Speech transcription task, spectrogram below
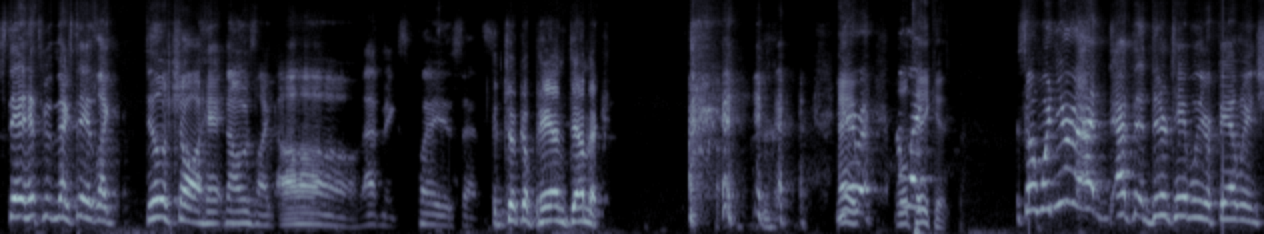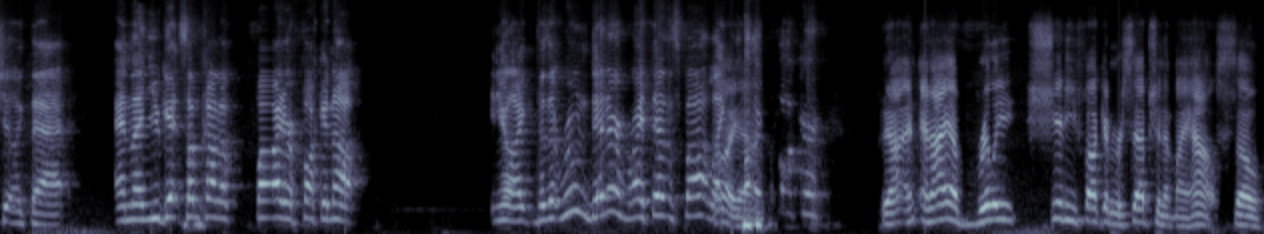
Stan hits me the next day. It's like Dillashaw hit, and I was like, oh, that makes plenty of sense. It took a pandemic. Hey, right. We'll like, take it. So when you're at, at the dinner table with your family and shit like that, and then you get some kind of fighter fucking up, and you're like, does it ruin dinner right there on the spot? Like, Oh, yeah. motherfucker. Yeah, and, and I have really shitty fucking reception at my house. So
